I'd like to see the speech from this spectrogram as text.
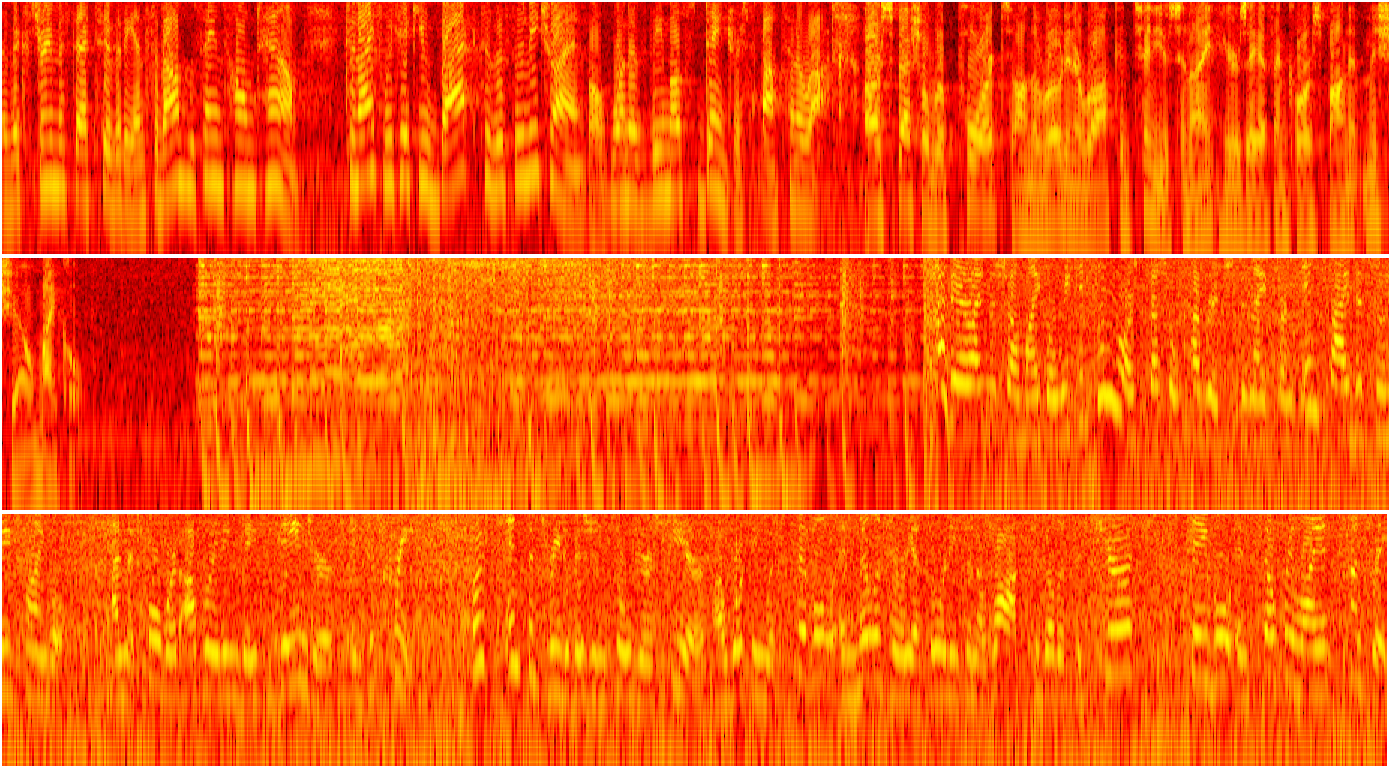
of extremist activity in Saddam Hussein's hometown. Tonight, we take you back to the Sunni Triangle, one of the most dangerous spots in Iraq. Our special report on the road in Iraq continues tonight. Here's AFN correspondent Michelle Michael. Michelle Michael. We continue our special coverage tonight from inside the Sunni Triangle. I'm at Forward Operating Base Danger in Tikrit. 1st Infantry Division soldiers here are working with civil and military authorities in Iraq to build a secure, stable, and self-reliant country.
